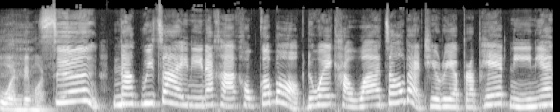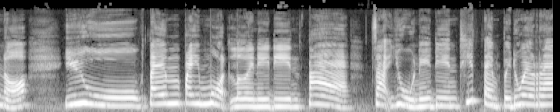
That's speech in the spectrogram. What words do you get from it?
อวนไปหมด ซึ่งนักวิจัยนี้นะคะเขาก็บอกด้วยค่ะว่าเจ้าแบคทีเรียประเภทนี้เนี่ยเนาะอยู่เต็มไปหมดเลยในดิน แต่จะอยู่ในดินที่เต็มไปด้วยแร่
